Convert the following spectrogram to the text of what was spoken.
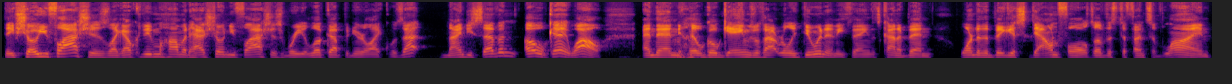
they show you flashes, like Al-Quadin Muhammad has shown you flashes where you look up and you're like, was that 97? Oh, okay, wow. And then mm-hmm. he'll go games without really doing anything. That's kind of been one of the biggest downfalls of this defensive line.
